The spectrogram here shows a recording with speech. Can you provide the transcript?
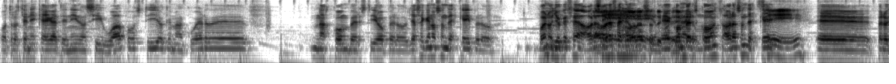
otros tenis que haya tenido así guapos, tío, que me acuerde. Unas Converse, tío, pero ya sé que no son de skate, pero. Bueno, yo que sé, ahora, Sí, ahora salió ahora son de eh. Converse Cons, ahora son de skate. Sí. Eh, pero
